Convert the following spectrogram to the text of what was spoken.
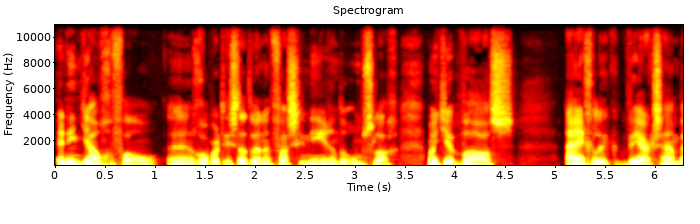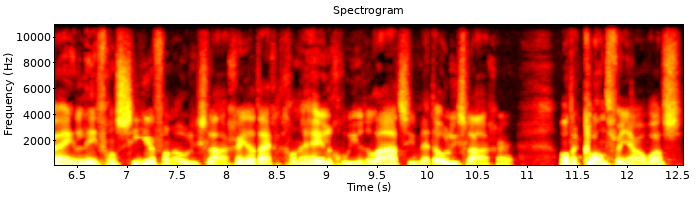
En in jouw geval, uh, Robert, is dat wel een fascinerende omslag. Want je was eigenlijk werkzaam bij een leverancier van olieslager. Je had eigenlijk gewoon een hele goede relatie met olieslager, wat een klant van jou was.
